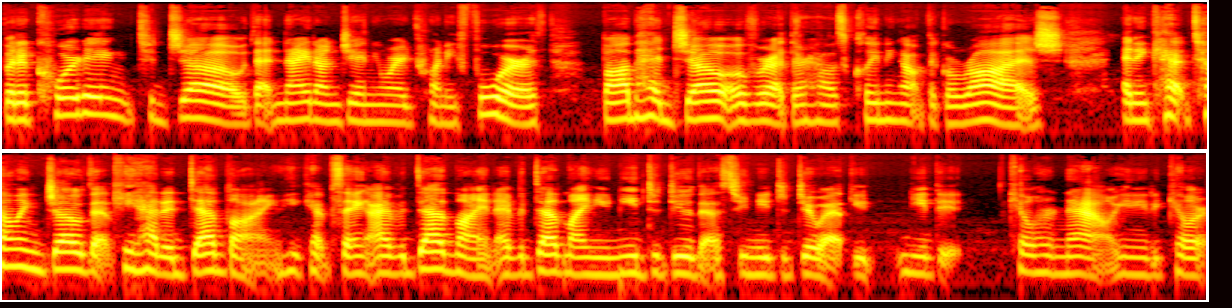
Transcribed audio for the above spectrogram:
But according to Joe, that night on January 24th, Bob had Joe over at their house cleaning out the garage. And he kept telling Joe that he had a deadline. He kept saying, I have a deadline. I have a deadline. You need to do this. You need to do it. You need to kill her now. You need to kill her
